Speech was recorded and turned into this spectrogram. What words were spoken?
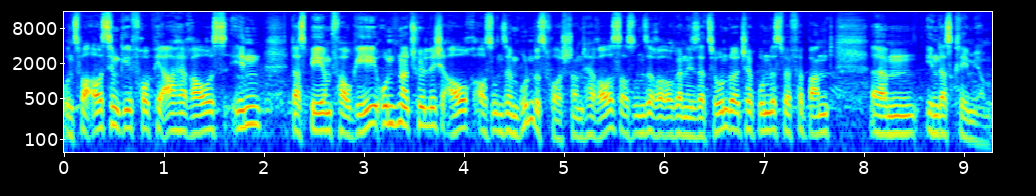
und zwar aus dem GVPA heraus in das BMVG und natürlich auch aus unserem Bundesvorstand heraus, aus unserer Organisation Organisation Deutscher Bundeswehrverband ähm, in das Gremium.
